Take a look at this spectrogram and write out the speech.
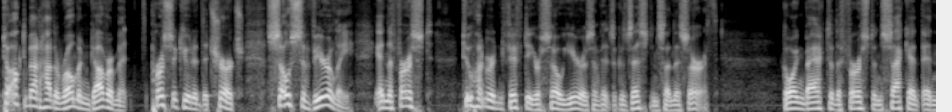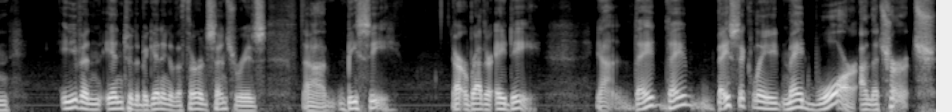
talked about how the Roman government persecuted the church so severely in the first 250 or so years of its existence on this earth, going back to the first and second and even into the beginning of the third centuries uh, BC, or rather AD. Yeah, they they basically made war on the church,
